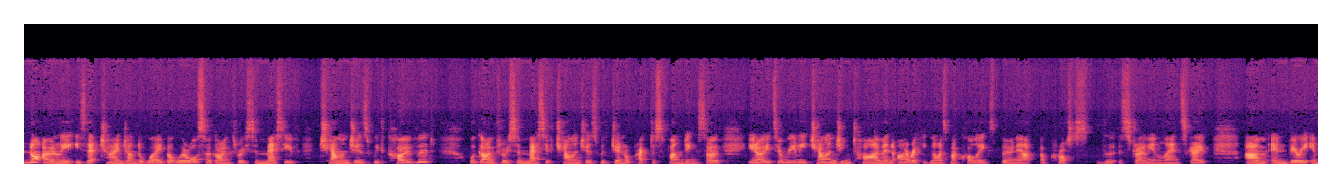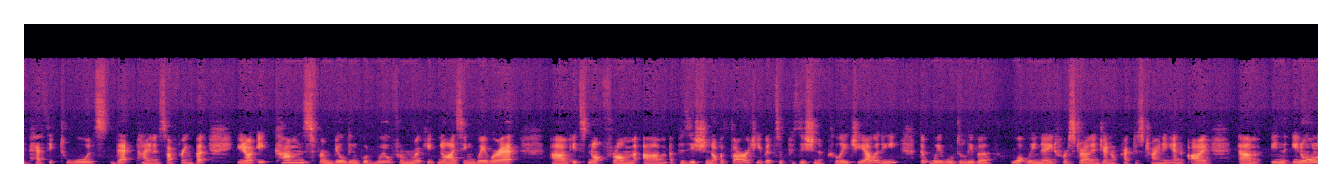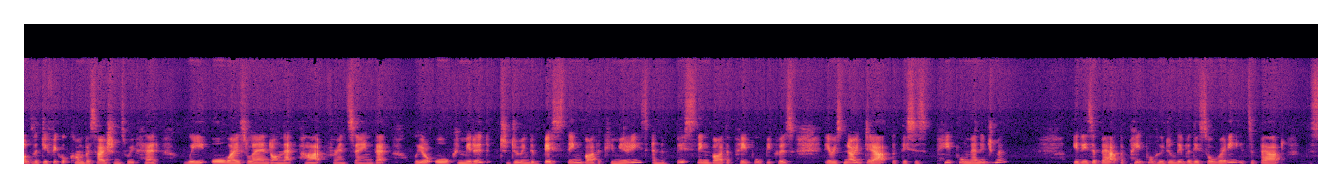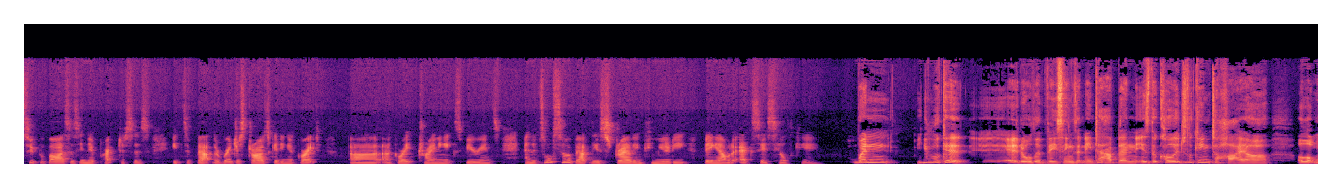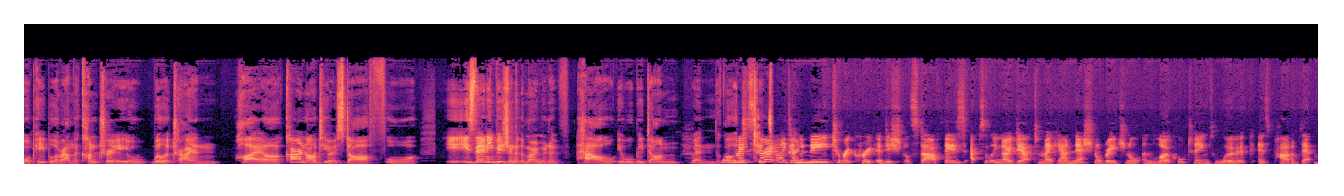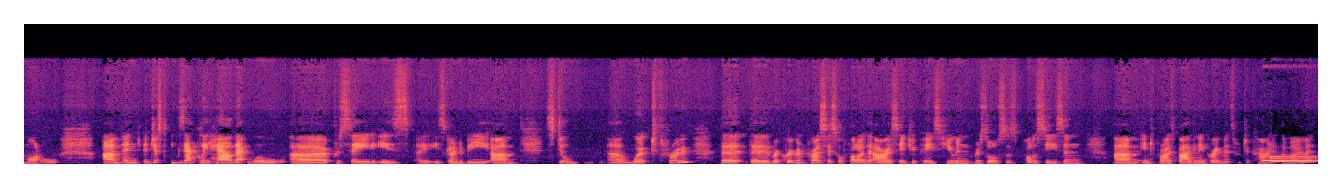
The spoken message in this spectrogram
not only is that change underway, but we're also going through some massive challenges with COVID. We're going through some massive challenges with general practice funding. So, you know, it's a really challenging time, and I recognise my colleagues' burnout across the Australian landscape um, and very empathic towards that pain and suffering. But, you know, it comes from building goodwill, from recognising where we're at um, it's not from um, a position of authority, but it's a position of collegiality that we will deliver what we need for Australian general practice training. And I, um, in in all of the difficult conversations we've had, we always land on that part, Francine, that we are all committed to doing the best thing by the communities and the best thing by the people, because there is no doubt that this is people management. It is about the people who deliver this already. It's about the supervisors in their practices. It's about the registrars getting a great uh, a great training experience. And it's also about the Australian community being able to access healthcare. When you look at, at all of these things that need to happen, is the college looking to hire a lot more people around the country, or will it try and hire current RTO staff, or is there any vision at the moment of how it will be done when the well, we're certainly going to need to recruit additional staff. There's absolutely no doubt to make our national, regional, and local teams work as part of that model. Um, and just exactly how that will uh, proceed is is going to be um, still uh, worked through. The the recruitment process will follow the RACGP's human resources policies and um, enterprise bargaining agreements, which are current at the moment.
